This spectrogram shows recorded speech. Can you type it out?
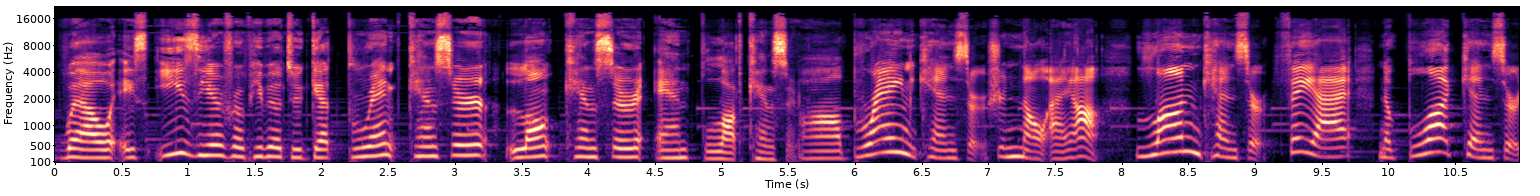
Well, it's easier for people to get brain cancer, lung cancer, and blood cancer. Ah, 啊、uh,，brain cancer lung cancer and blood cancer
